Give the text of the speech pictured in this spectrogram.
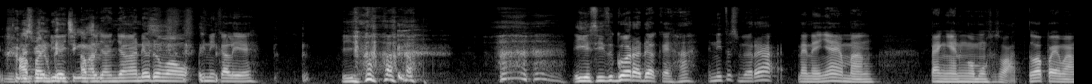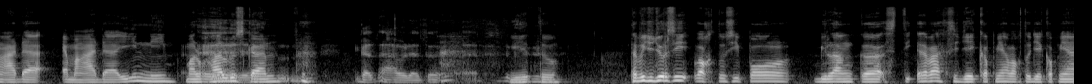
habis apa dia kencing, apa jangan-jangan dia udah mau ini kali ya iya iya sih itu gue rada kayak hah ini tuh sebenarnya neneknya emang pengen ngomong sesuatu apa emang ada emang ada ini makhluk Iya, halus iya. kan Gak tahu dah tuh. gitu tapi jujur sih waktu si Paul bilang ke Sti- eh, apa si Jacobnya waktu Jacobnya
